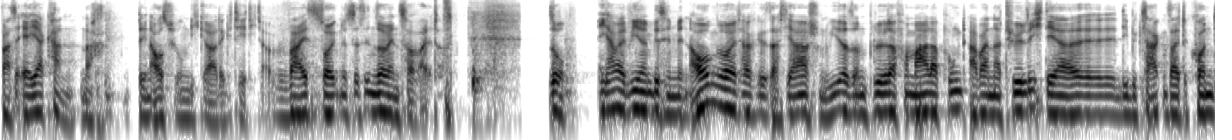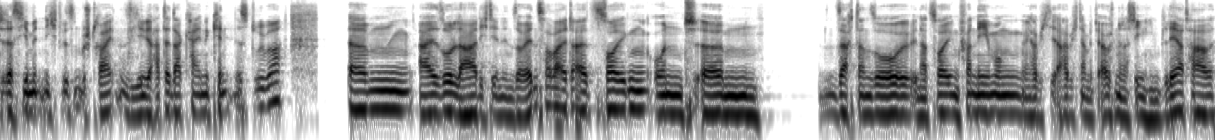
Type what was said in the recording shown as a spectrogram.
was er ja kann, nach den Ausführungen, die ich gerade getätigt habe. Beweiszeugnis des Insolvenzverwalters. So, ich habe halt wieder ein bisschen mit den Augen gerollt, habe gesagt, ja, schon wieder so ein blöder formaler Punkt, aber natürlich, der, äh, die Beklagtenseite konnte das hiermit nicht wissen bestreiten. Sie hatte da keine Kenntnis drüber. Ähm, also lade ich den Insolvenzverwalter als Zeugen und ähm, sagt dann so in der Zeugenvernehmung, habe ich, hab ich damit eröffnet, nachdem ich ihn belehrt habe,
